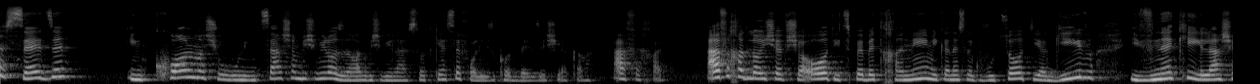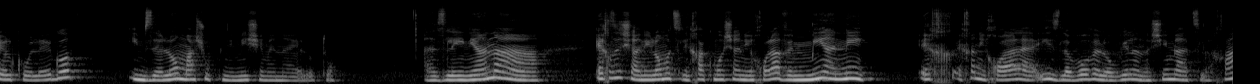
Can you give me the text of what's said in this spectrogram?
יעשה את זה אם כל מה שהוא נמצא שם בשבילו זה רק בשביל לעשות כסף או לזכות באיזושהי הכרה? אף אחד. אף אחד לא יישב שעות, יצפה בתכנים, ייכנס לקבוצות, יגיב, יבנה קהילה של קולגות, אם זה לא משהו פנימי שמנהל אותו. אז לעניין ה... איך זה שאני לא מצליחה כמו שאני יכולה ומי אני, איך, איך אני יכולה להעיז לבוא ולהוביל אנשים להצלחה,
